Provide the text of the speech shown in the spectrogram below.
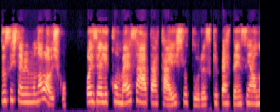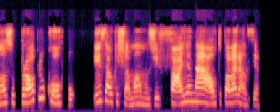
do sistema imunológico, pois ele começa a atacar estruturas que pertencem ao nosso próprio corpo. Isso é o que chamamos de falha na autotolerância.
